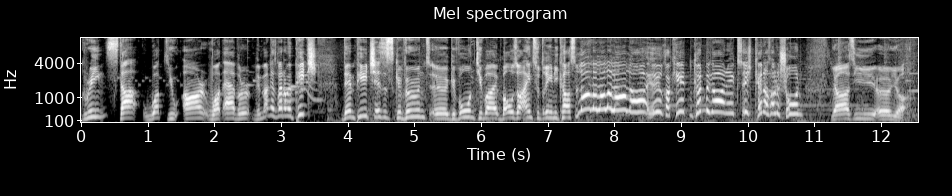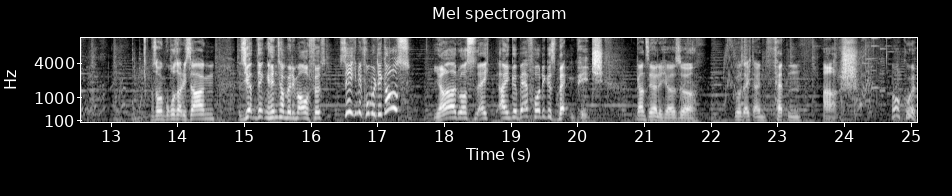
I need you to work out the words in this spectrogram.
Green Star, what you are, whatever. Wir machen jetzt weiter mit Peach. Denn Peach ist es gewöhnt, äh, gewohnt, hier bei Bowser einzudringen in die Castle. La la la la la la. Raketen können mir gar nichts. Ich kenne das alles schon. Ja, sie, äh, ja. Was soll man großartig sagen? Sie hat einen dicken Hintern mit dem Outfit. Sehe ich in nicht dick aus? Ja, du hast echt ein gebärfreudiges Becken, Peach. Ganz ehrlich, also, du hast echt einen fetten Arsch. Oh, cool.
